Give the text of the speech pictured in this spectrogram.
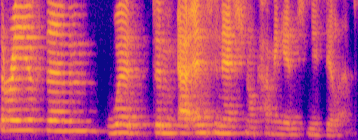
three of them were uh, international coming into New Zealand.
